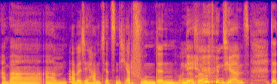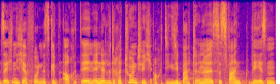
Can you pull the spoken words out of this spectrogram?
Aber, ähm, aber sie haben es jetzt nicht erfunden oder nee, so. sie haben es tatsächlich nicht erfunden. Es gibt auch in, in der Literatur natürlich auch die Debatte, ne? ist das Bankwesen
